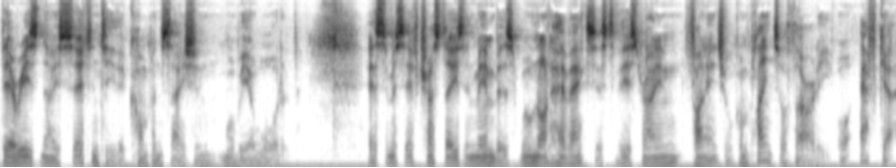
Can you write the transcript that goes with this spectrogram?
there is no certainty that compensation will be awarded. SMSF trustees and members will not have access to the Australian Financial Complaints Authority, or AFCA,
